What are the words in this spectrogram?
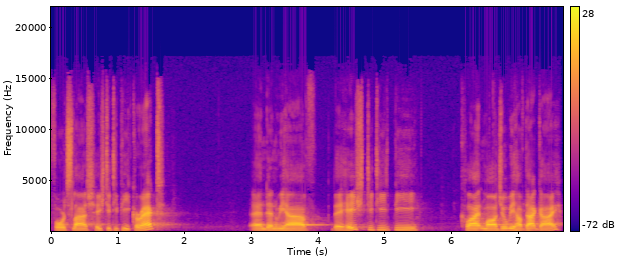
forward slash HTTP, correct? And then we have the HTTP client module, we have that guy.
